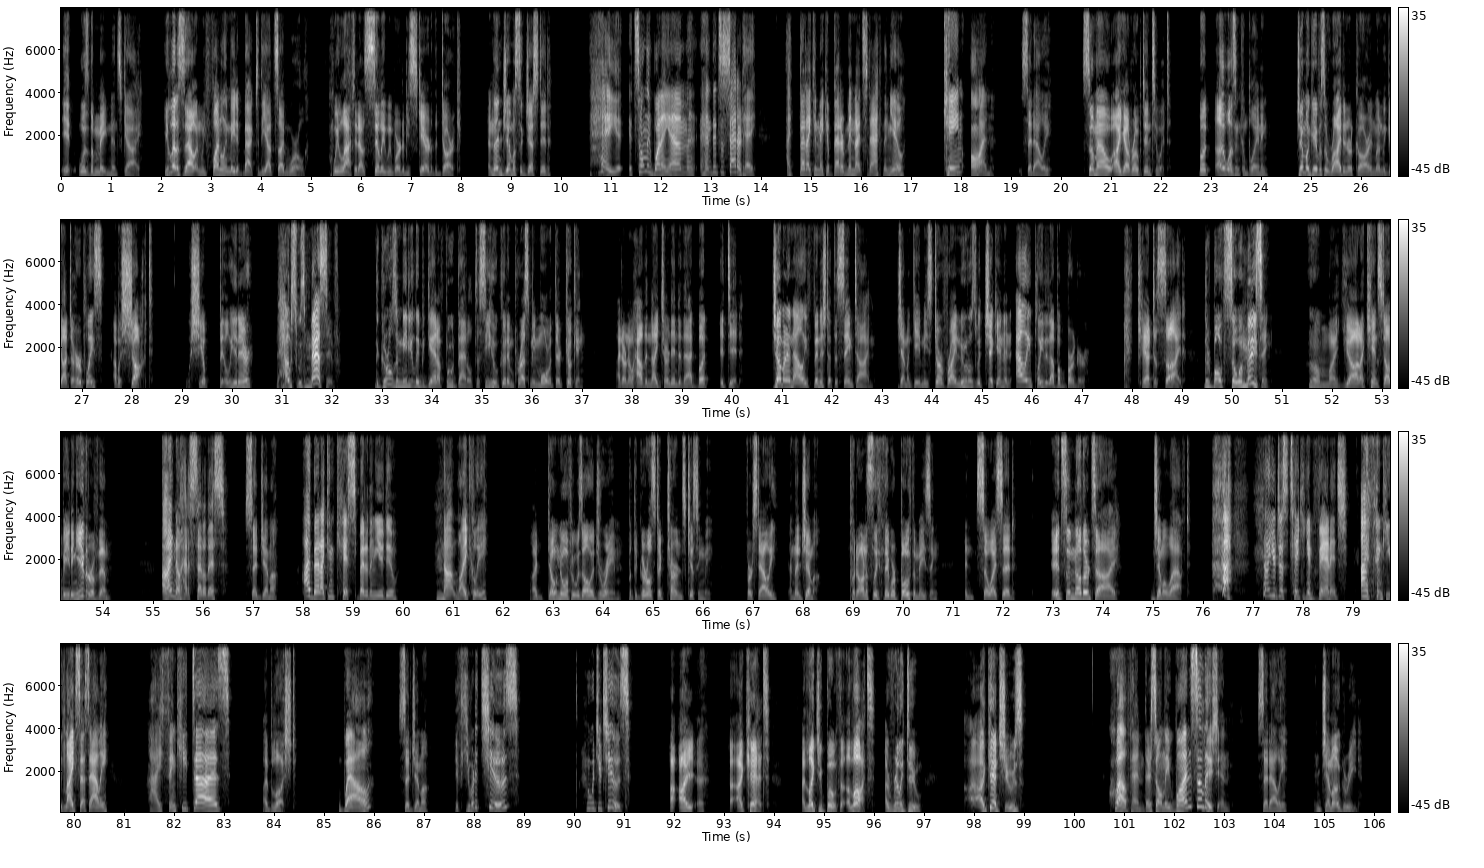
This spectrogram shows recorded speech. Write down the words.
It was the maintenance guy. He let us out and we finally made it back to the outside world. We laughed at how silly we were to be scared of the dark. And then Gemma suggested, Hey, it's only 1 a.m., and it's a Saturday. I bet I can make a better midnight snack than you. Came on, said Allie. Somehow I got roped into it. But I wasn't complaining. Gemma gave us a ride in her car, and when we got to her place, I was shocked. Was she a billionaire? The house was massive! The girls immediately began a food battle to see who could impress me more with their cooking. I don't know how the night turned into that, but it did. Gemma and Allie finished at the same time. Gemma gave me stir fry noodles with chicken, and Allie plated up a burger. I can't decide. They're both so amazing. Oh my god, I can't stop eating either of them. I know how to settle this, said Gemma. I bet I can kiss better than you do. Not likely. I don't know if it was all a dream, but the girls took turns kissing me. First Allie, and then Gemma. But honestly, they were both amazing. And so I said, It's another tie. Gemma laughed. Ha! Now you're just taking advantage. I think he likes us, Allie. I think he does. I blushed. Well, said Gemma. If you were to choose, who would you choose? I I, uh, I can't. I like you both a, a lot. I really do. I, I can't choose. Well then, there's only one solution, said Allie, and Gemma agreed.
